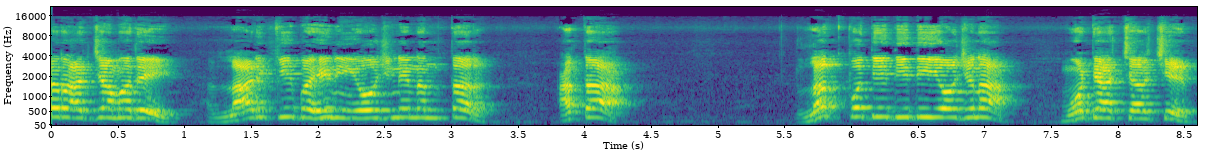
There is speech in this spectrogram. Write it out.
राज्यामध्ये लाडकी बहीण योजनेनंतर आता लखपती दिदी योजना मोठ्या चर्चेत.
